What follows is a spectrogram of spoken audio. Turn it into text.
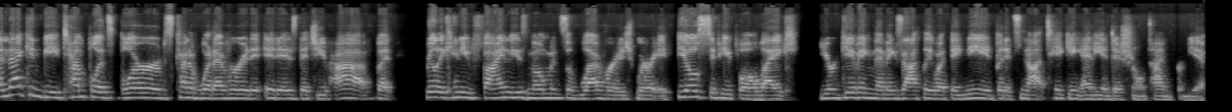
And that can be templates, blurbs, kind of whatever it, it is that you have. But really, can you find these moments of leverage where it feels to people like you're giving them exactly what they need, but it's not taking any additional time from you.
